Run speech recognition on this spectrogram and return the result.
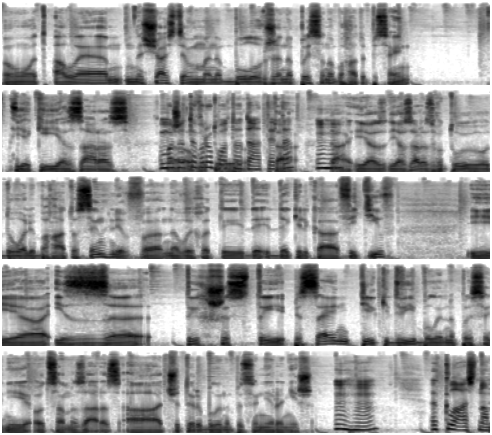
От, але на щастя, в мене було вже написано багато пісень, які я зараз. е, Можете в роботу дати, так? Так, Мгм. так. Я, я зараз готую доволі багато синглів е, на виход і де- декілька фітів. І е, із е, тих шести пісень тільки дві були написані от саме зараз, а чотири були написані раніше. Угу. Класно.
